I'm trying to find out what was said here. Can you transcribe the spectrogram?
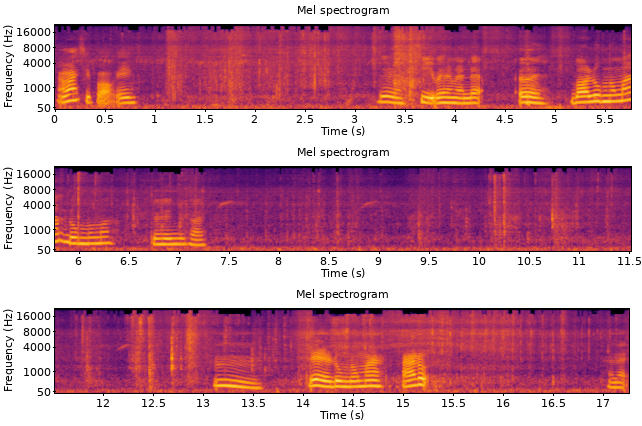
เอามาสิบอกเองเด้สีไปทางนั้นแหละเอ้ยบอลุมลงมาลุมลงมา จะเห็นยู่ใครอืมเด้อลุมลงมาตาลุนั่นแหละ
